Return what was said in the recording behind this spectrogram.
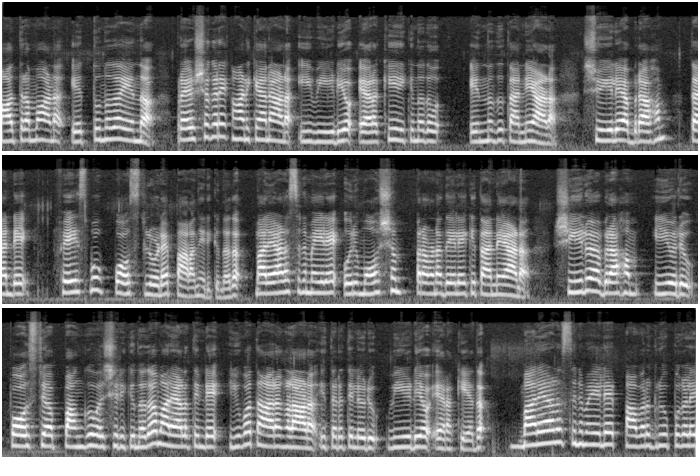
മാത്രമാണ് എത്തുന്നത് എന്ന് പ്രേക്ഷകരെ കാണിക്കാനാണ് ഈ വീഡിയോ ഇറക്കിയിരിക്കുന്നത് എന്നത് തന്നെയാണ്. ഷീല അബ്രാഹം തന്റെ ഫേസ്ബുക്ക് പോസ്റ്റിലൂടെ പറഞ്ഞിരിക്കുന്നത്. മലയാള സിനിമയിലെ ഒരു മോശം പ്രവണതയിലേക്ക് തന്നെയാണ് ഷീലു അബ്രാഹം ഈ ഒരു പോസ്റ്റ് പങ്കുവച്ചിരിക്കുന്നത്. മലയാളത്തിന്റെ യുവതാരങ്ങളാണ് ഇത്തരത്തിലൊരു വീഡിയോ ഇറക്കിയത്. മലയാള സിനിമയിലെ പവർ ഗ്രൂപ്പുകളെ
